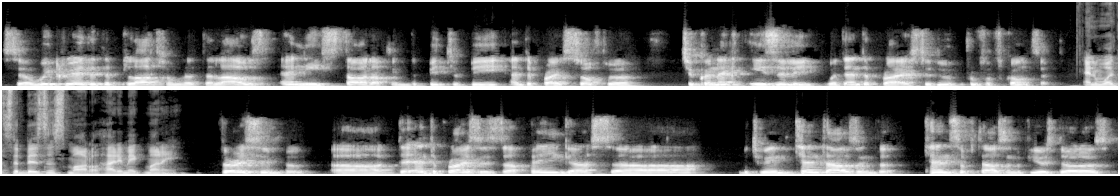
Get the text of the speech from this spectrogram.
So we created a platform that allows any startup in the B2B enterprise software to connect easily with enterprise to do proof of concept. And what's the business model? How do you make money? Very simple. Uh, the enterprises are paying us uh, between 10,000, tens of thousands of US dollars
